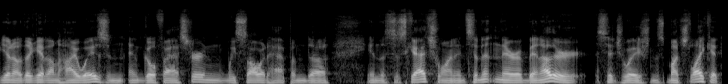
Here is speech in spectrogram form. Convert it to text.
you know they get on highways and, and go faster. And we saw what happened uh, in the Saskatchewan incident, and there have been other situations much like it.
